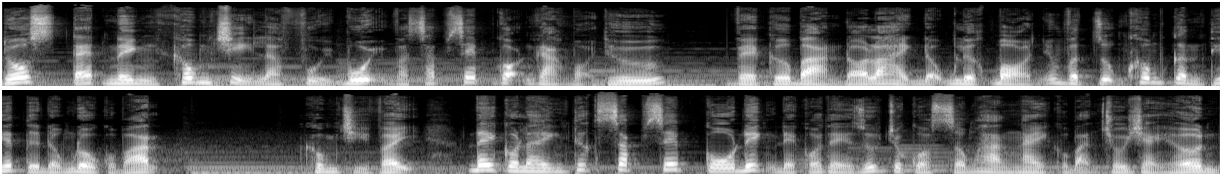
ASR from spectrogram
Dostedning không chỉ là phủi bụi và sắp xếp gọn gàng mọi thứ. Về cơ bản đó là hành động lược bỏ những vật dụng không cần thiết từ đống đồ của bạn. Không chỉ vậy, đây còn là hình thức sắp xếp cố định để có thể giúp cho cuộc sống hàng ngày của bạn trôi chảy hơn.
